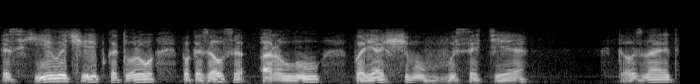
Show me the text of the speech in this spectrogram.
Эсхила, череп которого показался орлу, парящему в высоте, кто знает,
